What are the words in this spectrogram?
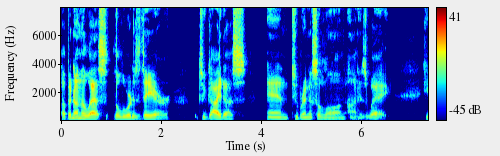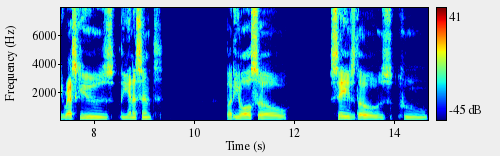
Uh, but nonetheless, the Lord is there to guide us and to bring us along on His way. He rescues the innocent, but He also saves those who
